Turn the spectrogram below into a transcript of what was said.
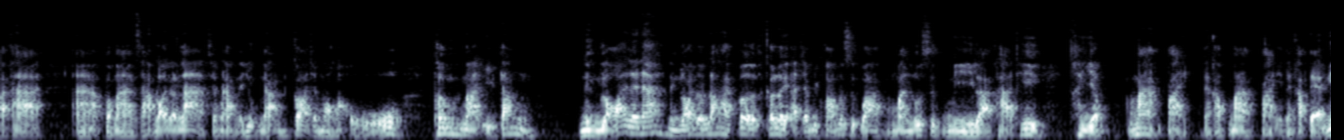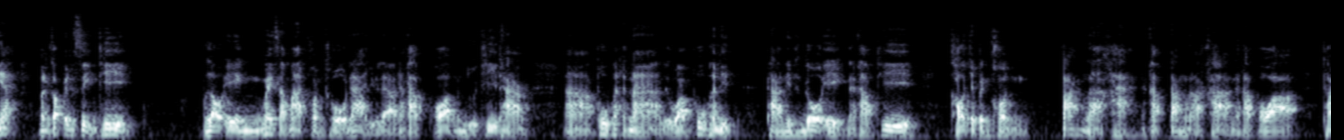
ราคาประมาณ 300 ดอลลาร์ใช่ไหมครับในยุคนั้นก็อาจจะมองว่าโอ้โหเพิ่มขึ้นมาอีกตั้ง 100 เลยนะ 100 ดอลลาร์ก็ก็เลยอาจจะมีความรู้สึกว่ามันรู้สึกมีราคาที่ขยับมากไปนะครับมากไปนะครับ แต่อันเนี้ยมันก็เป็นสิ่งที่เราเองไม่สามารถควบคุมได้อยู่แล้วนะครับ เพราะว่ามันอยู่ที่ทางผู้พัฒนาหรือว่าผู้ผลิตทาง Nintendo เองนะครับที่เขาจะเป็นคน ตั้งราคานะครับตั้งราคานะครับ เพราะว่าถ้า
